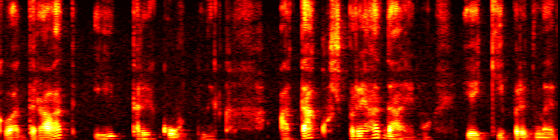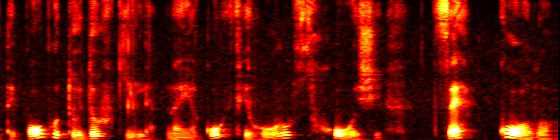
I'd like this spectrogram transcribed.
квадрат і трикутник. А також пригадаємо, які предмети побуту і довкілля на яку фігуру схожі. Це коло,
